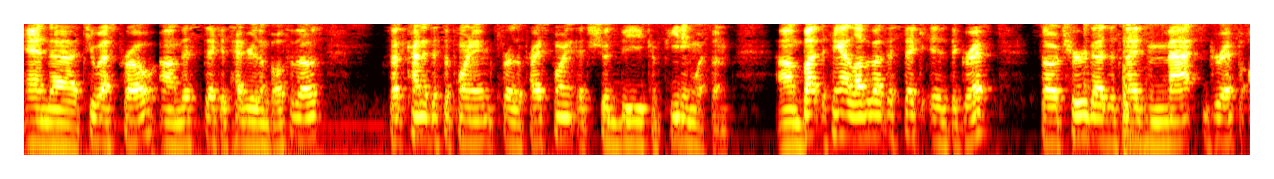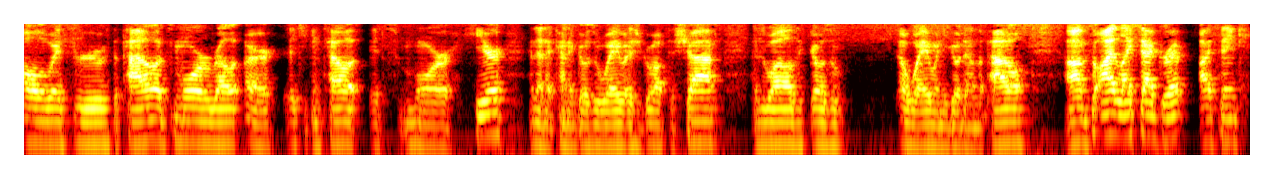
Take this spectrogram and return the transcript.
and uh, 2S Pro. Um, this stick is heavier than both of those. So that's kind of disappointing for the price point. It should be competing with them. Um, but the thing I love about this stick is the grip. So True does this nice matte grip all the way through the paddle. It's more, rel or like you can tell, it's more here, and then it kind of goes away as you go up the shaft, as well as it goes away when you go down the paddle. Um, so I like that grip. I think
